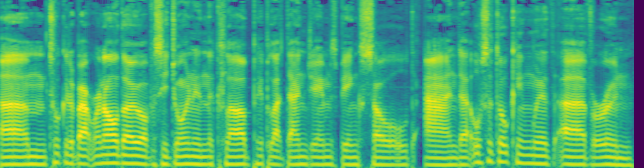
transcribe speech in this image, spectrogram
Um, talking about Ronaldo obviously joining the club, people like Dan James being sold, and uh, also talking with uh, Varun.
